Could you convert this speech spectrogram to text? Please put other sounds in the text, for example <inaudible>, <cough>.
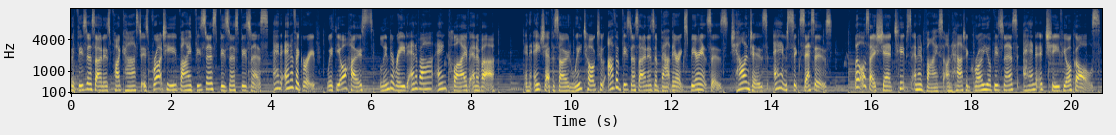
The Business Owners Podcast is brought to you by Business Business Business and Enova Group with your hosts, Linda Reed Enever and Clive Enever. In each episode, we talk to other business owners about their experiences, challenges, and successes. We'll also share tips and advice on how to grow your business and achieve your goals.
